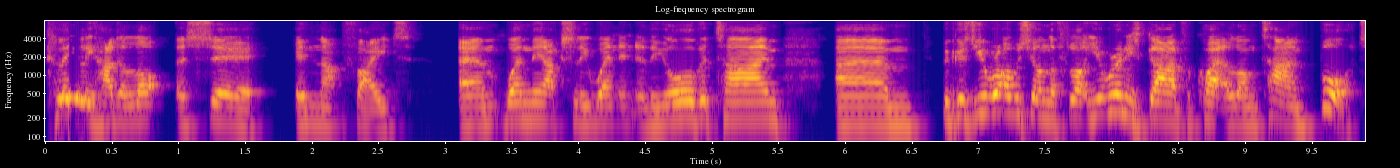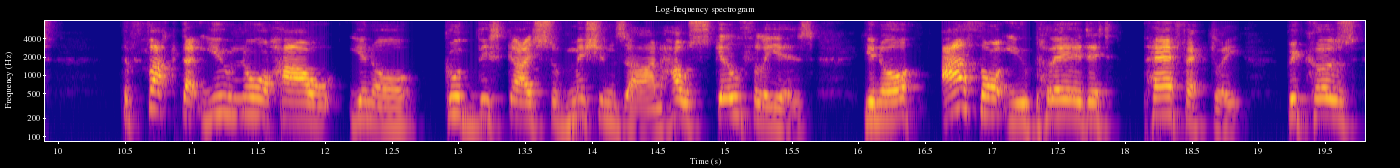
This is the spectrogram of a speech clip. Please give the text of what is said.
clearly had a lot to say in that fight um, when they actually went into the overtime um, because you were obviously on the floor. You were in his guard for quite a long time, but the fact that you know how you know good this guy's submissions are and how skillful he is, you know, I thought you played it perfectly because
